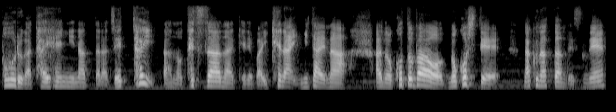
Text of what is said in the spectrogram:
ポールが大変になったら絶対あの手伝わなければいけないみたいなあの言葉を残して亡くなったんですね。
